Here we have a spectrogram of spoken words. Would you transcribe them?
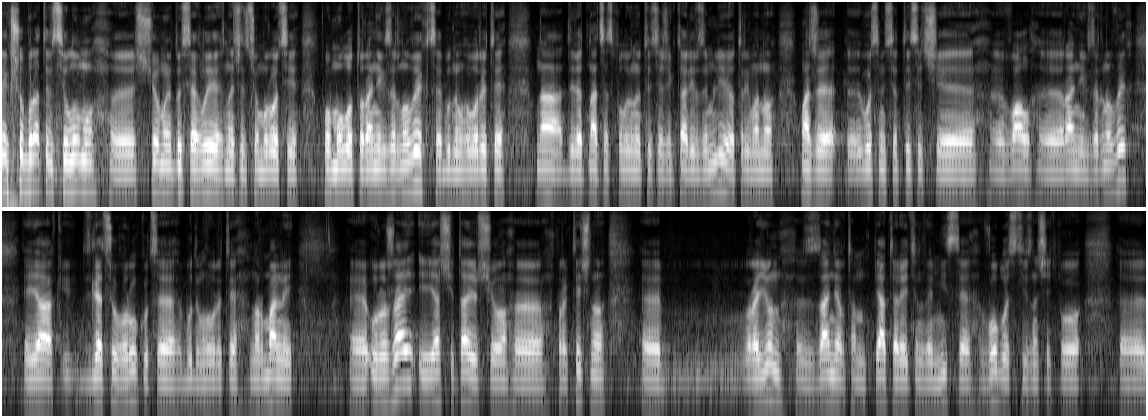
Якщо брати в цілому, е, що ми досягли значить, в цьому році по молоту ранніх зернових, це будемо говорити на 19,5 тисяч гектарів землі, отримано майже е, 80 тисяч е, вал е, ранніх зернових. Як для цього року це будемо говорити нормальний е, урожай, і я вважаю, що е, практично е, район зайняв там п'яте рейтингове місце в області, значить, по е,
